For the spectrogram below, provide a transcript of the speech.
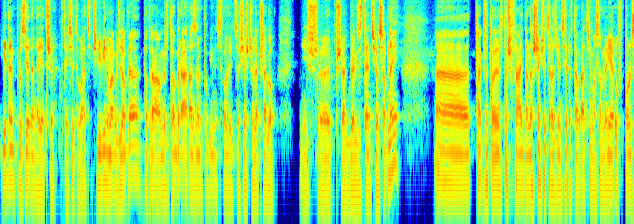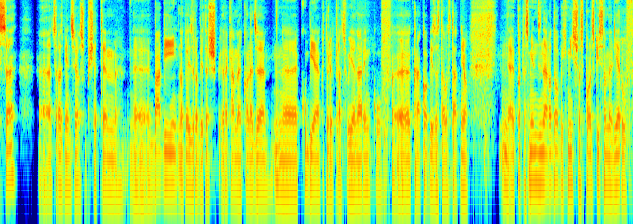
1 plus 1 daje 3 w tej sytuacji. Czyli wino ma być dobre, potrawa ma być dobra, a razem powinny stworzyć coś jeszcze lepszego niż e, przy jakby egzystencji osobnej. E, także to jest też frajda. Na szczęście coraz więcej restauracji ma sommelierów w Polsce. E, coraz więcej osób się tym bawi. No i zrobię też reklamę koledze Kubie, który pracuje na rynku w Krakowie. Został ostatnio podczas międzynarodowych mistrzostw Polski sommelierów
